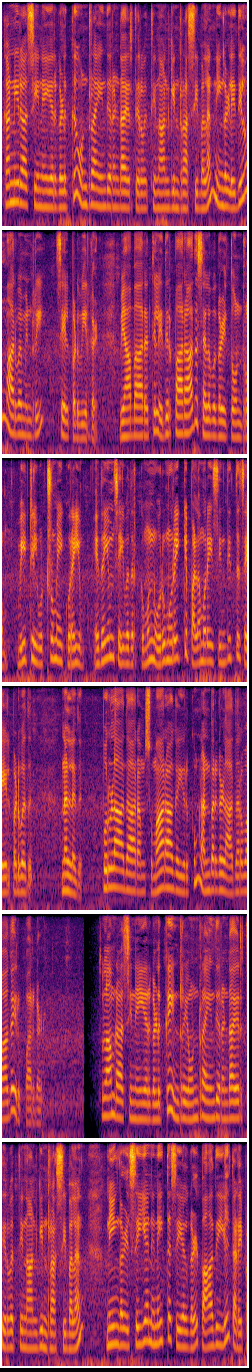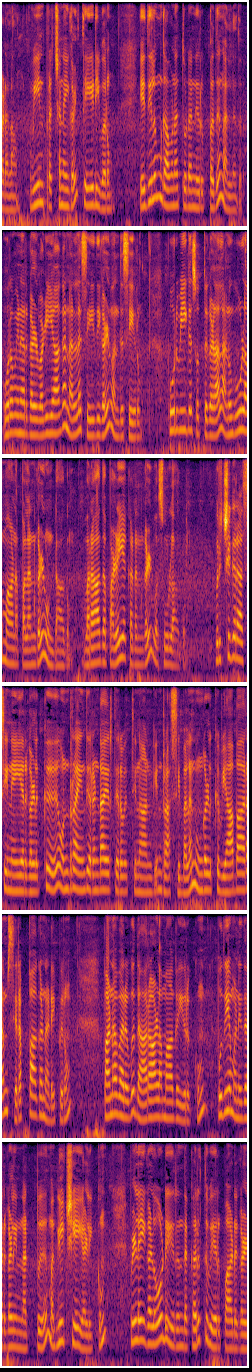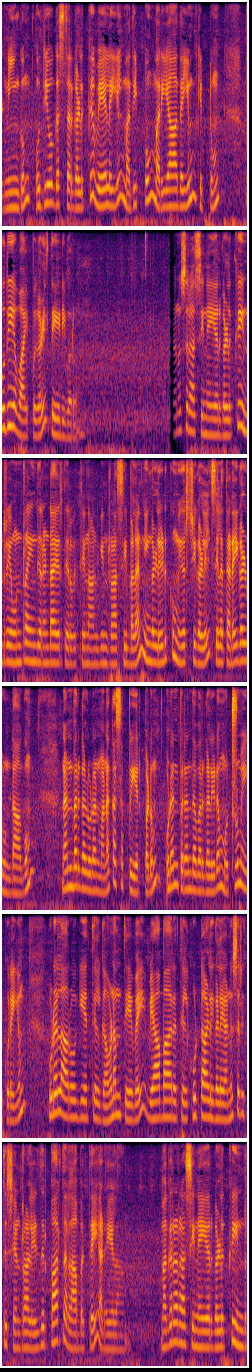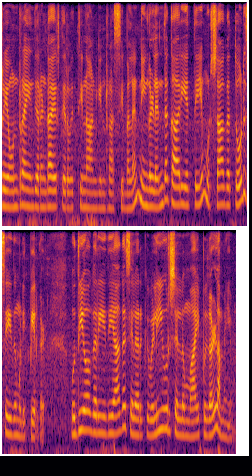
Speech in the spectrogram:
கன்னிராசி நேயர்களுக்கு ஒன்று ஐந்து இரண்டாயிரத்தி இருபத்தி நான்கின் ராசி பலன் நீங்கள் எதிலும் ஆர்வமின்றி செயல்படுவீர்கள். வியாபாரத்தில் எதிர்பாராத செலவுகள் தோன்றும். வீட்டில் ஒற்றுமை குறையும். எதையும் செய்வதற்கு முன் ஒரு முறைக்கு பலமுறை சிந்தித்து செயல்படுவது நல்லது. பொருளாதாரம் சுமாராக இருக்கும். நண்பர்கள் ஆதரவாக இருப்பார்கள். துலாம் ராசி நேயர்களுக்கு இன்றைய ஒன்று ஐந்து இரண்டாயிரத்தி இருபத்தி நான்கின் ராசி பலன். நீங்கள் செய்ய நினைத்த செயல்கள் பாதியில் தடைப்படலாம் வீண் பிரச்சனைகள் தேடி வரும். எதிலும் கவனத்துடன் இருப்பது நல்லது. உறவினர்கள் வழியாக நல்ல செய்திகள் வந்து சேரும். பூர்வீக சொத்துகளால் அனுகூலமான பலன்கள் உண்டாகும். வராத பழைய கடன்கள் வசூலாகும். விருச்சிக ராசி நேயர்களுக்கு ஒன்று ஐந்து இரண்டாயிரத்தி இருபத்தி நான்கின் ராசி பலன் உங்களுக்கு வியாபாரம் சிறப்பாக நடைபெறும். பணவரவு தாராளமாக இருக்கும். புதிய மனிதர்களின் நட்பு மகிழ்ச்சியை அளிக்கும். பிள்ளைகளோடு இருந்த கருத்து வேறுபாடுகள் நீங்கும். உத்தியோகஸ்தர்களுக்கு வேலையில் மதிப்பும் மரியாதையும் கிட்டும். புதிய வாய்ப்புகள் தேடி வரும். தனுசு ராசி நேயர்களுக்கு இன்றைய ஒன்று ஐந்து இரண்டாயிரத்தி இருபத்தி நான்கின் ராசி பலன் நீங்கள் எடுக்கும் முயற்சிகளில் சில தடைகள் உண்டாகும். நண்பர்களுடன் மனக்கசப்பு ஏற்படும். உடன் பிறந்தவர்களிடம் ஒற்றுமை குறையும். உடல் ஆரோக்கியத்தில் கவனம் தேவை. வியாபாரத்தில் கூட்டாளிகளை அனுசரித்து சென்றால் எதிர்பார்த்த லாபத்தை அடையலாம். மகர ராசி நேயர்களுக்கு இன்றைய ஒன்று ஐந்து இரண்டாயிரத்தி இருபத்தி நான்கின் ராசி பலன் நீங்கள் எந்த காரியத்தையும் உற்சாகத்தோடு செய்து முடிப்பீர்கள். உத்தியோக ரீதியாக சிலருக்கு வெளியூர் செல்லும் வாய்ப்புகள் அமையும்.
